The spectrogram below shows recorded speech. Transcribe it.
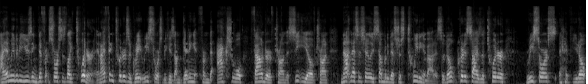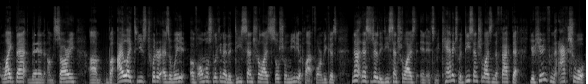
I am going to be using different sources like Twitter, and I think Twitter is a great resource because I'm getting it from the actual founder of Tron, the CEO of Tron, not necessarily somebody that's just tweeting about it. So don't criticize the Twitter resource. If you don't like that, then I'm sorry. Um, but I like to use Twitter as a way of almost looking at a decentralized social media platform because not necessarily decentralized in its mechanics, but decentralized in the fact that you're hearing from the actual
